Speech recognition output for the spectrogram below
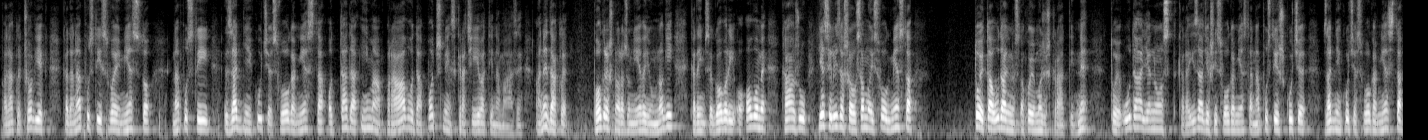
Pa dakle čovjek kada napusti svoje mjesto, napusti zadnje kuće svoga mjesta, od tada ima pravo da počne skraćivati namaze. A ne dakle, pogrešno razumijevaju mnogi, kada im se govori o ovome, kažu jesi li izašao samo iz svog mjesta, to je ta udaljenost na kojoj možeš kratiti. Ne, to je udaljenost kada izađeš iz svoga mjesta, napustiš kuće, zadnje kuće svoga mjesta,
